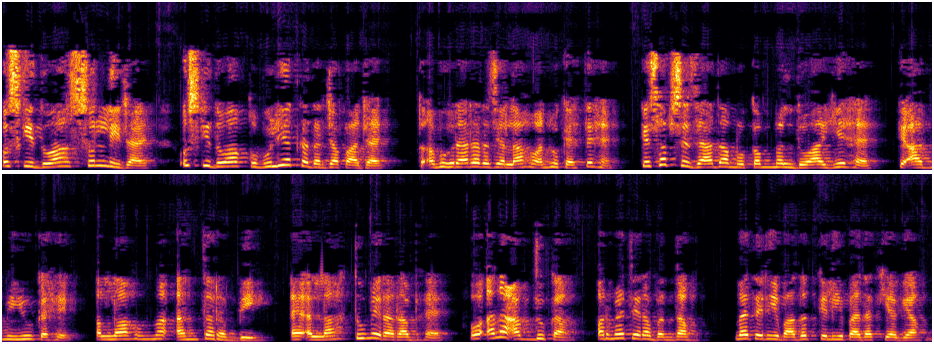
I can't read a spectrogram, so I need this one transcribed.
اس کی دعا سن لی جائے، اس کی دعا قبولیت کا درجہ پا جائے۔ تو ابو حرارا رضی اللہ عنہ کہتے ہیں کہ سب سے زیادہ مکمل دعا یہ ہے کہ آدمی یوں کہے اللہ انت ربی، اے اللہ تو میرا رب ہے وہ انا ابدو کا اور میں تیرا بندہ ہوں، میں تیری عبادت کے لیے پیدا کیا گیا ہوں۔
